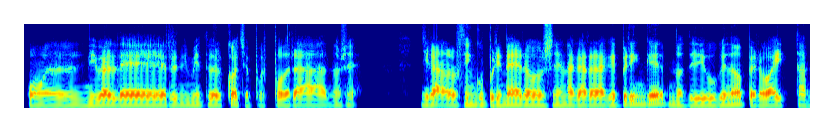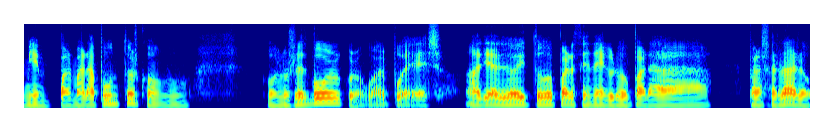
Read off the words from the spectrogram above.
con el nivel de rendimiento del coche, pues podrá, no sé, llegar a los cinco primeros en la carrera que pringue, no te digo que no, pero ahí también palmará puntos con, con los Red Bull, con lo cual, pues a día de hoy todo parece negro para, para Ferrari,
